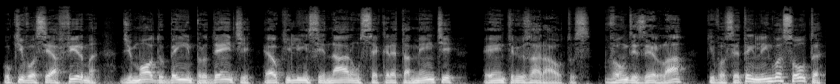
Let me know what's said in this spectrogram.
O que você afirma, de modo bem imprudente, é o que lhe ensinaram secretamente entre os arautos. Vão dizer lá que você tem língua solta.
